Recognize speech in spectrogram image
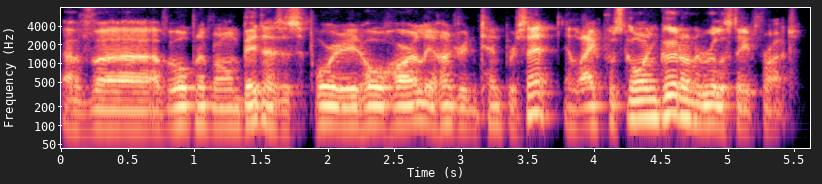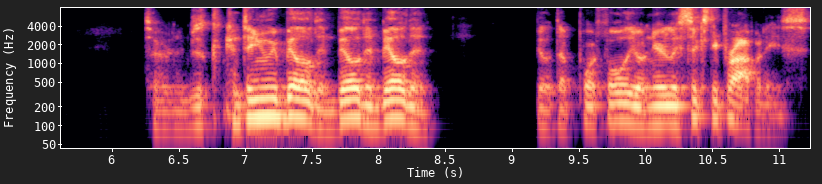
of uh, of opening up our own business, I supported it wholeheartedly, 110%. And life was going good on the real estate front. So just continuing building, building, building. Built a portfolio nearly 60 properties.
